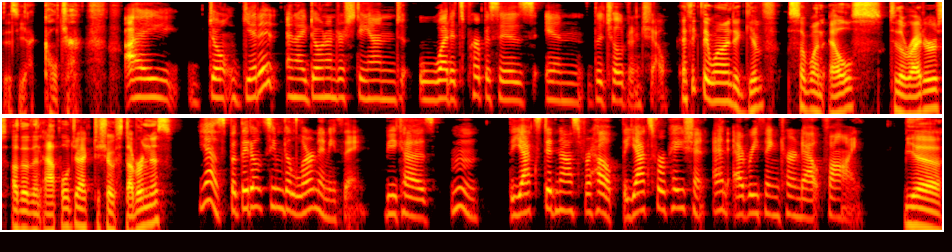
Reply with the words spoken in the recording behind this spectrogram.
this yak culture. I don't get it, and I don't understand what its purpose is in the children's show. I think they wanted to give someone else to the writers other than Applejack to show stubbornness. Yes, but they don't seem to learn anything because, hmm, the yaks didn't ask for help, the yaks were patient, and everything turned out fine. Yeah.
